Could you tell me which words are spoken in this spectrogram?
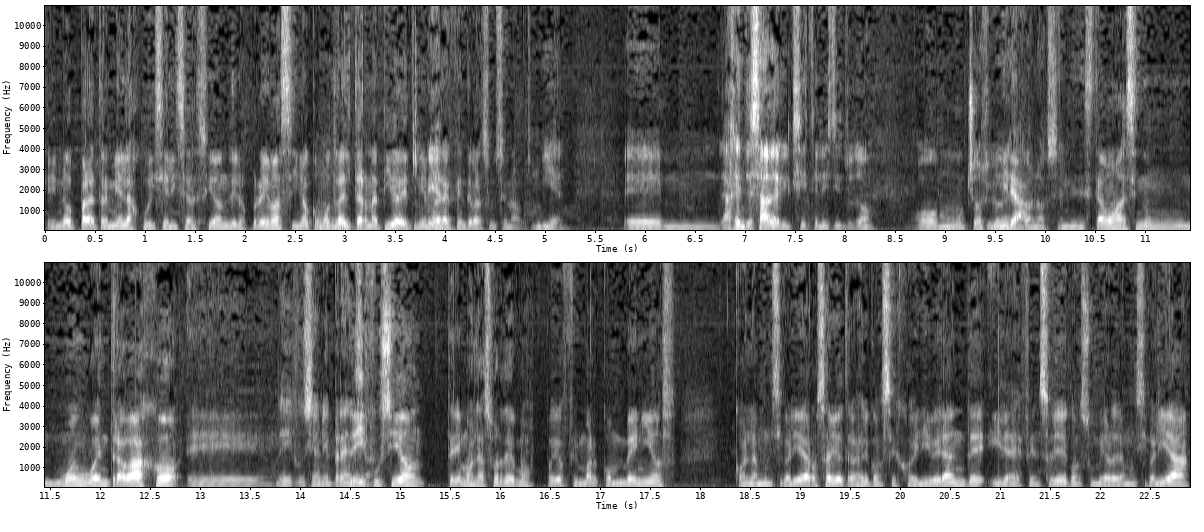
eh, no para terminar la judicialización de los problemas, sino como Mm. otra alternativa que tiene Bien. para la gente para solucionarlo. Bien. Em, ¿La gente sabe que existe el instituto? ¿O muchos lo Mirá, desconocen? estamos haciendo un muy buen trabajo eh, De difusión y prensa. de difusión. Tenemos la suerte de hemos podido firmar convenios con la Municipalidad de Rosario a través del Consejo Deliberante y la Defensoría del Consumidor de la Municipalidad,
